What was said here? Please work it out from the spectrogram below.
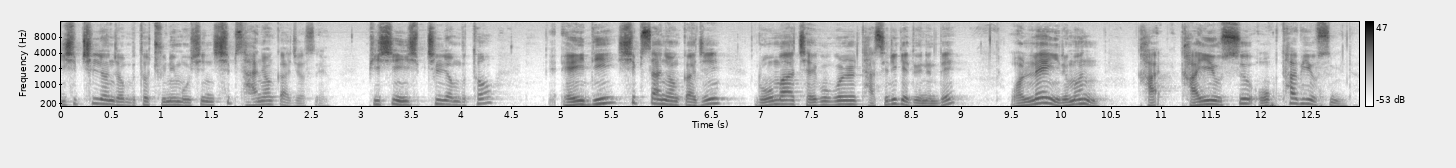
27년 전부터 주님 오신 14년까지였어요. BC 27년부터 AD 14년까지 로마 제국을 다스리게 되는데 원래 이름은 가, 이우스 옥타비우스입니다.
